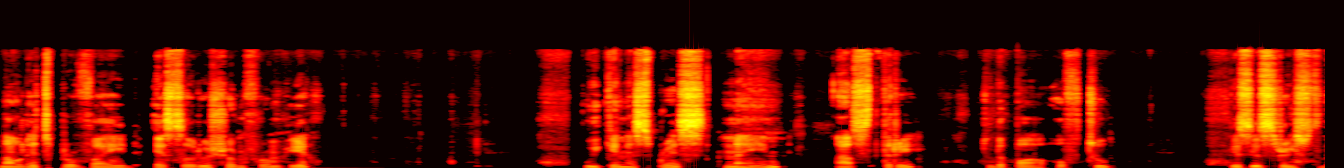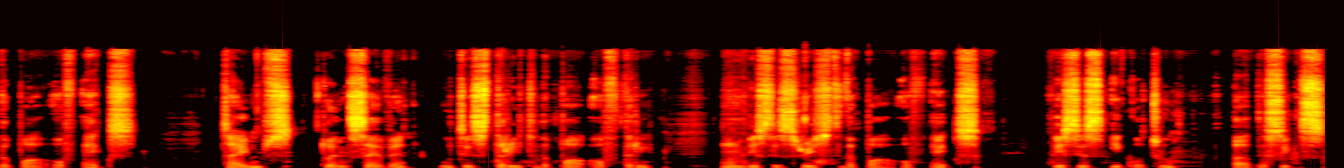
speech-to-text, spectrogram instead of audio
Now let's provide a solution from here. We can express 9 as 3 to the power of 2. This is raised to the power of x times 27, which is 3 to the power of 3. And this is raised to the power of x. This is equal to 36.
